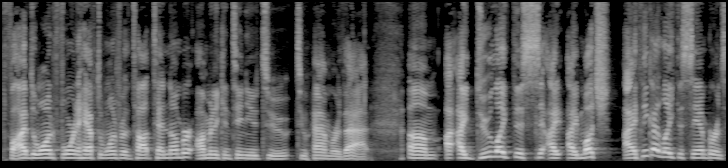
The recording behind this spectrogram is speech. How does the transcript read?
Five to one, four and a half to one for the top 10 number. I'm going to continue to to hammer that. Um, I, I do like this. I, I much, I think I like the Sam Burns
